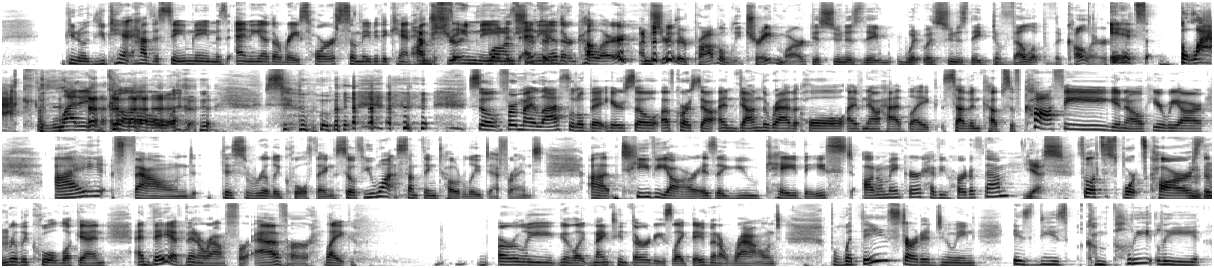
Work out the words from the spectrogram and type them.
you know, you can't have the same name as any other racehorse. So maybe they can't have I'm the sure- same name well, as sure any other color. I'm sure they're probably trademarked as soon as they as soon as they develop the color. It's black. Let it go. so, so for my last little bit here, so of course now and down the rabbit hole, I've now had like seven cups of coffee. You know, here we are. I found this really cool thing. So if you want something totally different, uh, TVR is a UK based automaker. Have you heard of them? Yes. So lots of sports cars. They're really cool looking, and they have been around forever. Like early, you know, like 1930s. Like they've been around. But what they started doing is these completely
